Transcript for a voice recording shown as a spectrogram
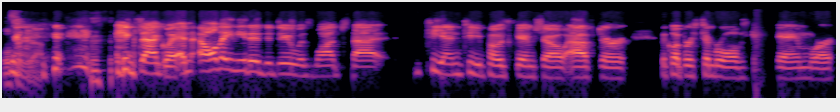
We'll figure it out. exactly. And all they needed to do was watch that TNT post game show after the Clippers Timberwolves game where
